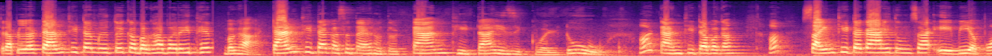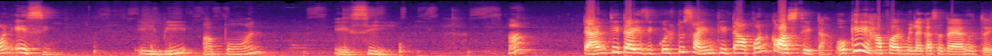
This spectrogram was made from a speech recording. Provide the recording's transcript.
तर आपल्याला टॅन थिटा मिळतोय का? बघा बरं इथे. बघा टॅन थिटा कसं तयार होतं? Tan theta is equal to हां टॅन थिटा बघा. हां साईन थिटा काय आहे तुमचा? A B upon A C A B upon A C हां tan theta is equal to sine theta upon cos theta okay हा फॉर्म्युला कसा तयार होतोय?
